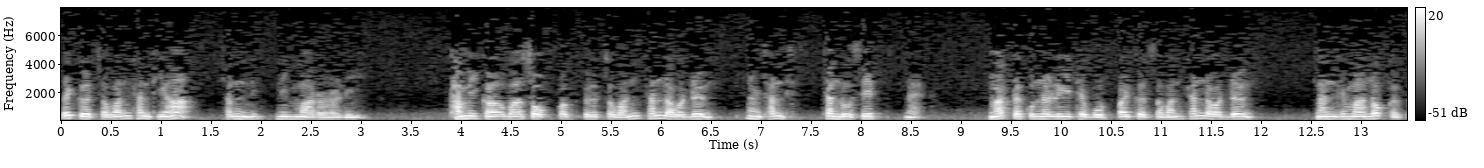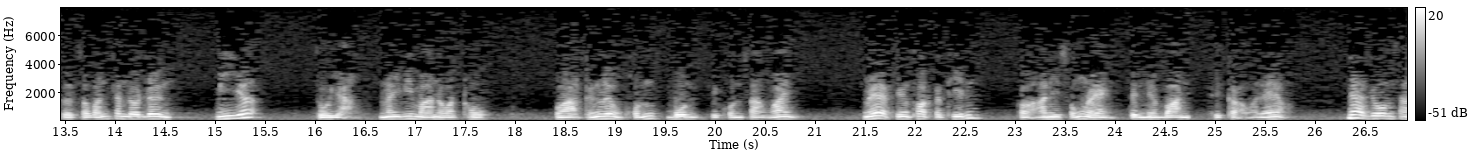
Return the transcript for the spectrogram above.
ได้เกิดสวรรค์ชั้นที่ห้าชั้นนิมมารดีธรรมิกาบาศกก็เกิดสวรรค์ชั้นดาวดึงชั้นชั้นดุสิตนี่ยมัตตกุณลีเทบุตรไปเกิดสวรรค์ชั้นดาวดึงนันทิมานกก็เกิดสวรรค์ชั้นดาวดึงมีเยอะตัวอย่างในวิมานวัตถุว่าถึงเรื่องผลบุญที่คนสร้างไว้ แม้เพียงทอดกระถิน ก็อานิสงส์แรงเป็นเนบานที่เก่ามาแล้วญาติโยมสา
